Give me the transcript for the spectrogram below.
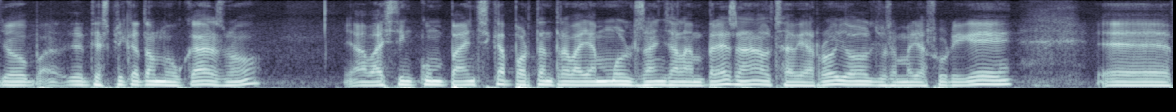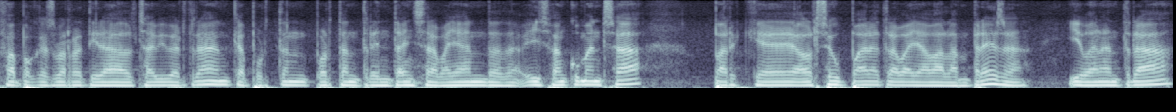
jo ja t'he explicat el meu cas, no? A baix tinc companys que porten treballant molts anys a l'empresa, el Xavi Arroyo, el Josep Maria Soriguer, eh, fa poc es va retirar el Xavi Bertran, que porten, porten 30 anys treballant. De, ells van començar perquè el seu pare treballava a l'empresa i van entrar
